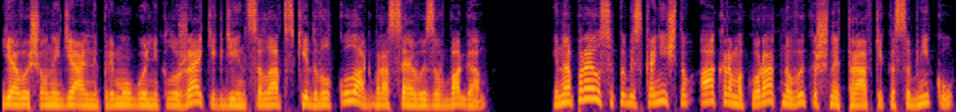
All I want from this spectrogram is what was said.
Я вышел на идеальный прямоугольник лужайки, где Инцелад вскидывал кулак, бросая вызов богам, и направился по бесконечным акрам аккуратно выкошенной травки к особняку.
